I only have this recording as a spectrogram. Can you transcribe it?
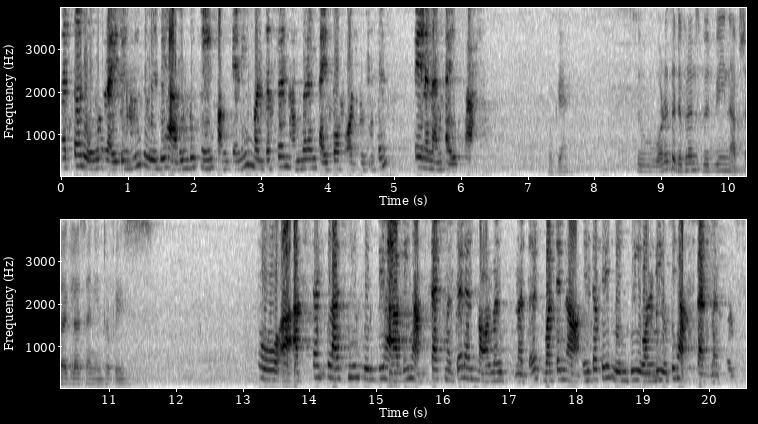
Method overriding means we'll be having the same function name but different number and type of arguments and child class. Okay. So what is the difference between abstract class and interface? So uh, abstract class means we'll be having abstract method and normal method, but in uh, interface we'll be only using abstract methods.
